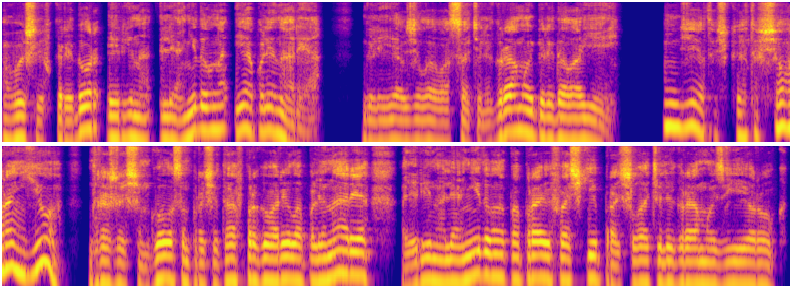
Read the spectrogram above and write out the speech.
Вышли в коридор Ирина Леонидовна и Аполлинария. Галия взяла у отца телеграмму и передала ей. «Деточка, это все вранье!» — дрожащим голосом прочитав, проговорила Аполлинария, а Ирина Леонидовна, поправив очки, прочла телеграмму из ее рук.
